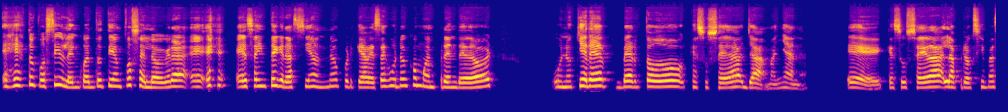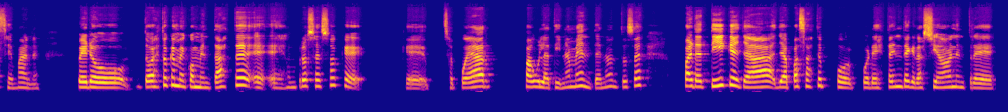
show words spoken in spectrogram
es esto posible? ¿En cuánto tiempo se logra eh, esa integración? ¿no? Porque a veces uno como emprendedor, uno quiere ver todo que suceda ya mañana, eh, que suceda la próxima semana. Pero todo esto que me comentaste eh, es, un proceso que, se puede dar paulatinamente, ¿no? Entonces, para ti que ya, ya pasaste por, esta integración entre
